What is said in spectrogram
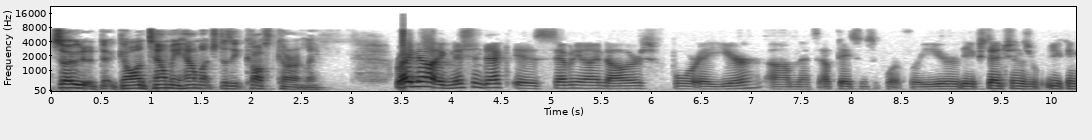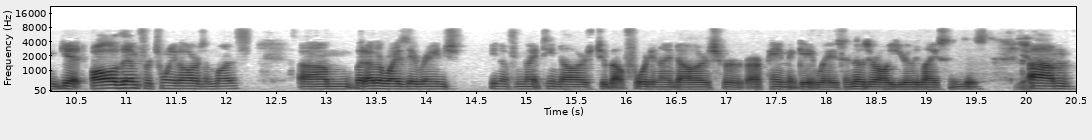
so go on tell me how much does it cost currently right now ignition deck is $79 for a year um, that's updates and support for a year the extensions you can get all of them for $20 a month um, but otherwise they range you know, from $19 to about $49 for our payment gateways, and those are all yearly licenses. Yeah. Um,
